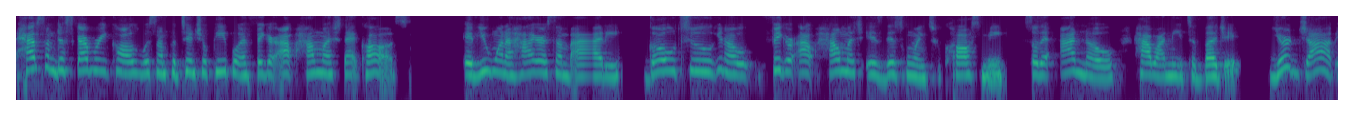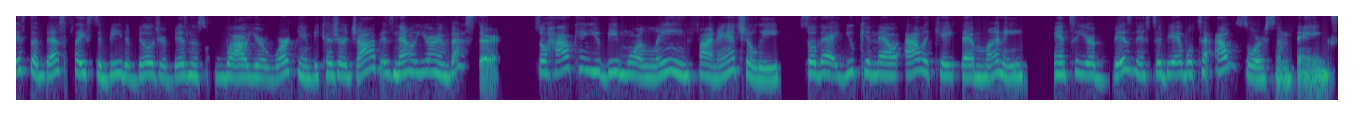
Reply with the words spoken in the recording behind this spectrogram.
Have some discovery calls with some potential people and figure out how much that costs. If you want to hire somebody, go to, you know, figure out how much is this going to cost me so that I know how I need to budget your job is the best place to be to build your business while you're working because your job is now your investor. So, how can you be more lean financially so that you can now allocate that money into your business to be able to outsource some things?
